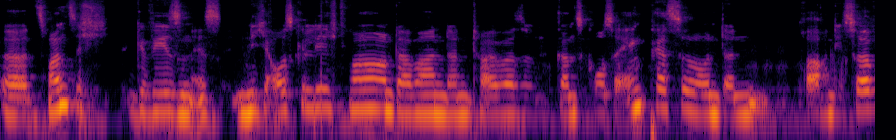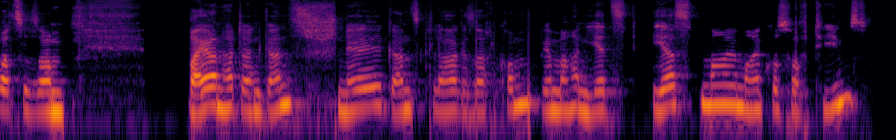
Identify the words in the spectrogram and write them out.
20 gewesen ist, nicht ausgelegt war. Und da waren dann teilweise ganz große Engpässe und dann brachen die Server zusammen. Bayern hat dann ganz schnell, ganz klar gesagt, komm, wir machen jetzt erstmal Microsoft Teams,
